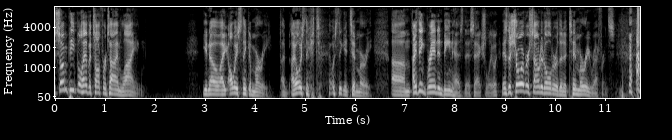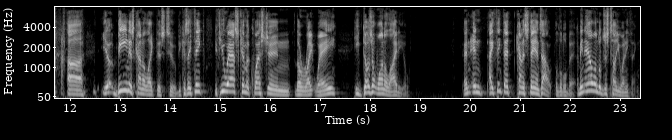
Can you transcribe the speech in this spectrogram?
Some people have a tougher time lying. You know, I always think of Murray. I, I always think I always think of Tim Murray. Um, I think Brandon Beane has this actually. Has the show ever sounded older than a Tim Murray reference? uh, you know, Beane is kind of like this too because I think if you ask him a question the right way, he doesn't want to lie to you. And and I think that kind of stands out a little bit. I mean, Allen will just tell you anything.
